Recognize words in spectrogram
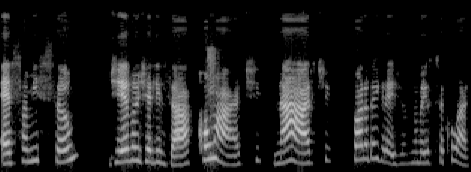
essa missão de evangelizar com a arte, na arte, fora da igreja, no meio secular.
